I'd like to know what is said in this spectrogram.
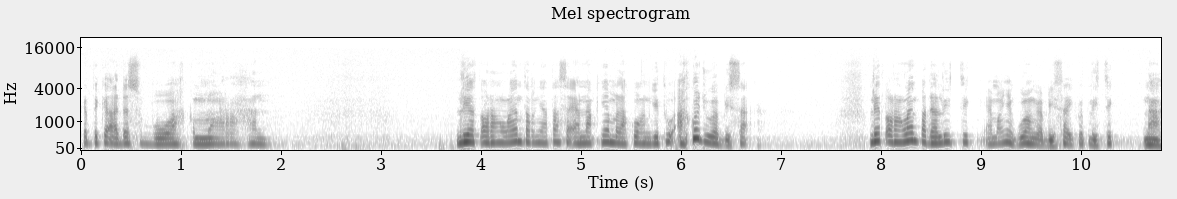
ketika ada sebuah kemarahan lihat orang lain ternyata seenaknya melakukan gitu aku juga bisa lihat orang lain pada licik emangnya gua nggak bisa ikut licik nah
